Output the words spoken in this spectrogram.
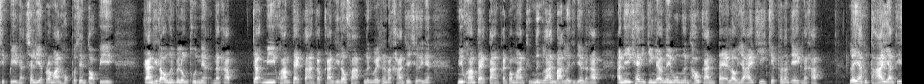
20 ปีเนี่ยเฉลี่ยประมาณ 6%ต่อปี การที่เราเอาเงินไปลงทุนเนี่ยนะครับ จะมีความแตกต่างกับการที่เราฝากเงินไว้ธนาคารเฉยๆ เนี่ย มีความแตกต่างกันประมาณถึง 1 ล้านบาทเลยทีเดียวนะครับ อันนี้แค่จริงๆ แล้วในวงเงินเท่ากัน แต่เราย้ายที่เก็บเท่านั้นเองนะครับ และอย่างสุดท้ายอย่างที่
